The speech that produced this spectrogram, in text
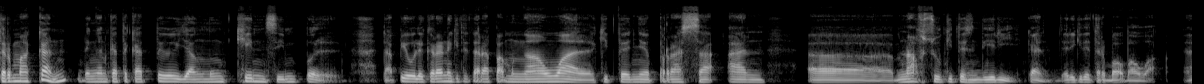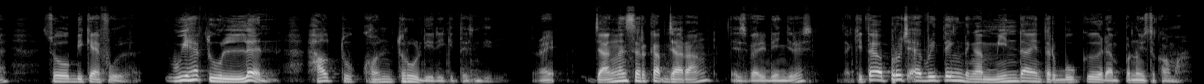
termakan dengan kata-kata yang mungkin simple. Tapi oleh kerana kita tak dapat mengawal kitanya perasaan uh, nafsu kita sendiri kan? Jadi kita terbawa-bawa eh? so be careful. We have to learn how to control diri kita sendiri right? Jangan serkap jarang. It's very dangerous. Kita approach everything dengan minda yang terbuka dan penuh istiqamah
